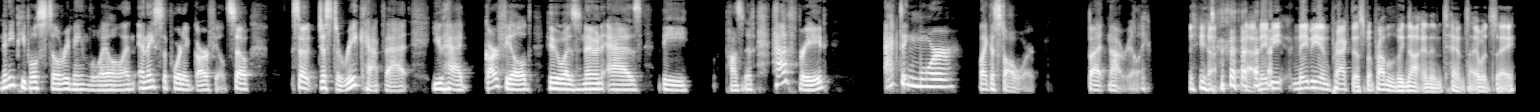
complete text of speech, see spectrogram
many people still remain loyal and, and they supported Garfield. So, so just to recap that, you had Garfield, who was known as the positive half breed, acting more like a stalwart, but not really. yeah, yeah, maybe maybe in practice, but probably not in intent. I would say,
